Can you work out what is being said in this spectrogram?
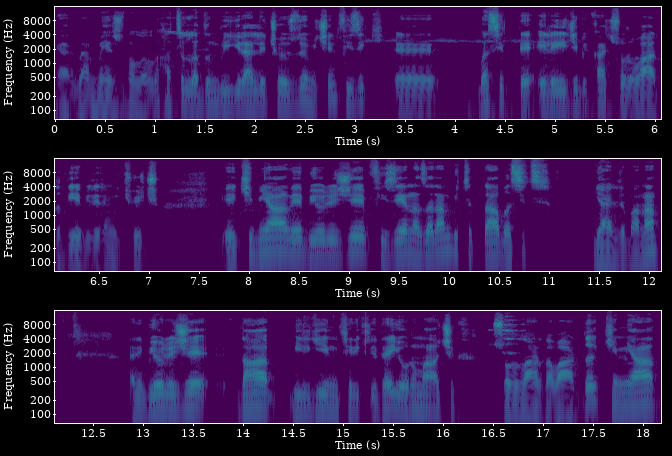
Yani ben mezun olalı. Hatırladığım bilgilerle çözdüğüm için fizik e, basitti. Eleyici birkaç soru vardı diyebilirim 2-3. E, kimya ve biyoloji fiziğe nazaran bir tık daha basit geldi bana. Hani biyoloji daha bilgiye nitelikli de yoruma açık sorular da vardı. Kimya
